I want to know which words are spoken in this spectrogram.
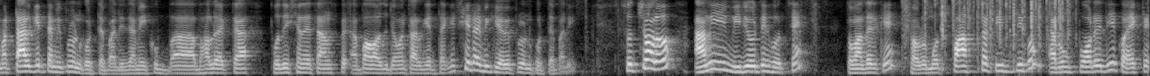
আমার টার্গেটটা আমি পূরণ করতে পারি? যে আমি খুব ভালো একটা পজিশনে চান্স পাওয়া যদি আমার টার্গেট থাকে, সেটা আমি কীভাবে পূরণ করতে পারি? সো চলো আমি এই ভিডিওতে হচ্ছে তোমাদেরকে সর্বমোট পাঁচটা টিপস দিব এবং পরে দিয়ে কয়েকটা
